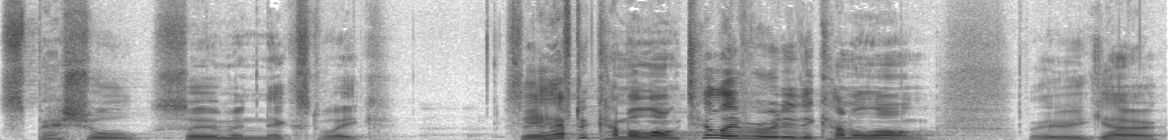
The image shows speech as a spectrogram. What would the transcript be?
special sermon next week. So you have to come along. Tell everybody to come along. There we go.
